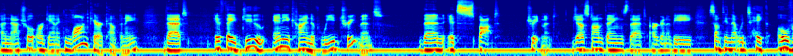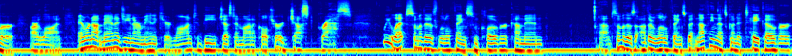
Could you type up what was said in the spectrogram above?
a natural organic lawn care company that, if they do any kind of weed treatment, then it's spot treatment just on things that are going to be something that would take over our lawn. And we're not managing our manicured lawn to be just a monoculture just grass we let some of those little things, some clover come in, um, some of those other little things, but nothing that's going to take over.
